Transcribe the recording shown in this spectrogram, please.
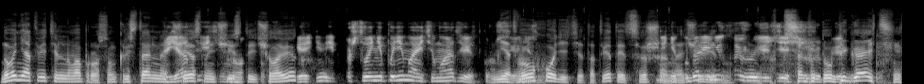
Но вы не ответили на вопрос. Он кристально я честный, чистый человек? Я, я, потому что вы не понимаете мой ответ. Просто. Нет, вы не уходите знаю. от ответа, это совершенно Никуда очевидно. я не хожу, я здесь Абсолютно убегаете.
